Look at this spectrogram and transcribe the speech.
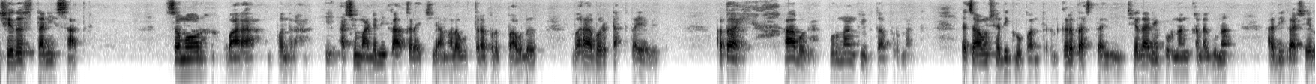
छेदस्थानी सात. समोर बारा पंधरा ही अशी मांडणी का करायची? आम्हाला उत्तरापर्यंत पावलं भराभर टाकता यावेत. आता हा बघा पूर्णांक युक्त अपूर्णांक त्याचं अंशाधिक रूपांतरण करत असताना छेदाने पूर्णांकाला गुणा अधिक असेल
